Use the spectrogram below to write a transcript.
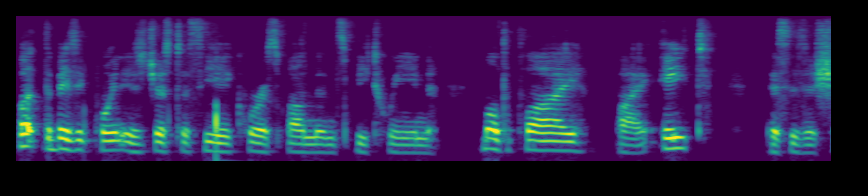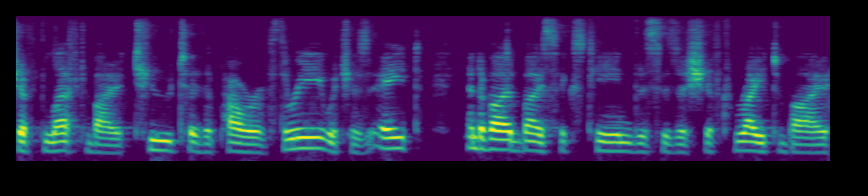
But the basic point is just to see a correspondence between multiply by 8 this is a shift left by 2 to the power of 3, which is 8, and divide by 16. This is a shift right by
